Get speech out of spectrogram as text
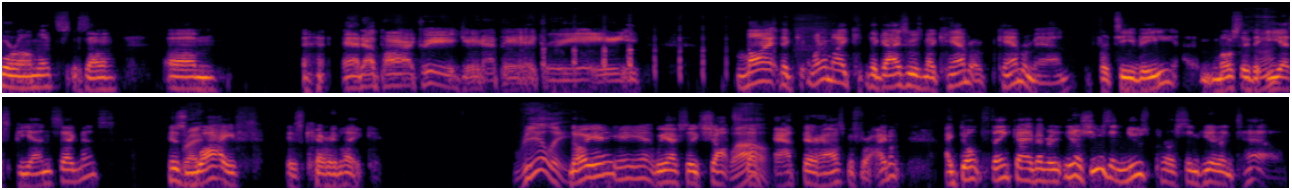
four omelets is that one? um and a partridge in a pear tree my the, one of my the guys who was my camera cameraman for tv mostly the Mhm. espn segments his Right. wife is Kari Lake Really? no yeah yeah yeah we actually shot Wow. stuff at their house before i don't i don't think i've ever you know she was a news person here in town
